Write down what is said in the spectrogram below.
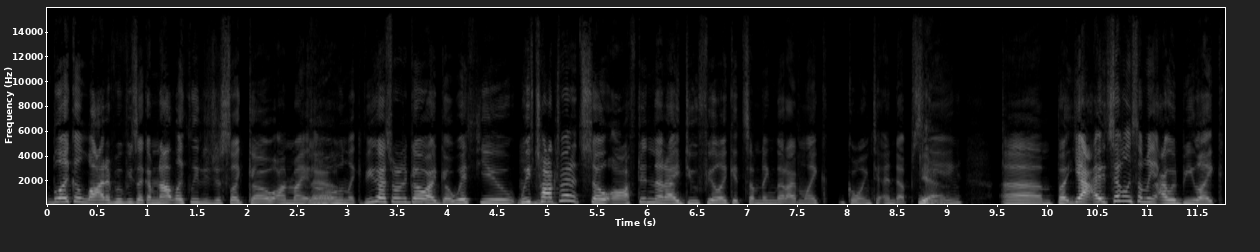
like a lot of movies, like I'm not likely to just like go on my Yeah. own. Like if you guys want to go, I'd go with you. We've talked about it so often that I do feel like it's something that I'm like going to end up Yeah. seeing. Um, but yeah, it's definitely something I would be like.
